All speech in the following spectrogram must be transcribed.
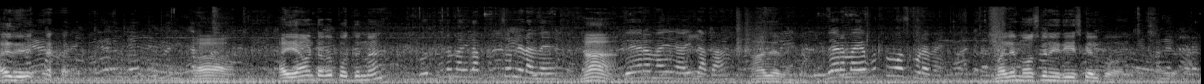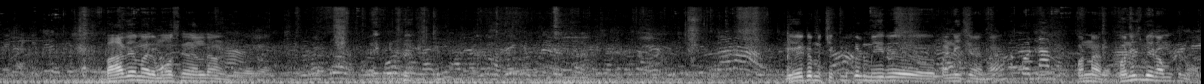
అది. ఆ, అవి ఏమంటారు పొద్దున్న? మళ్ళీ మోసుకొని తీసుకెళ్ళిపోవాలి. బాధే మరి మోసుకొని వెళ్దాం అంటే కదా ఏటమ్మా చిక్కుడు కూడా మీరు పండించినా కొన్నారు? కొనేసి మీరు అమ్ముతున్నారు?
